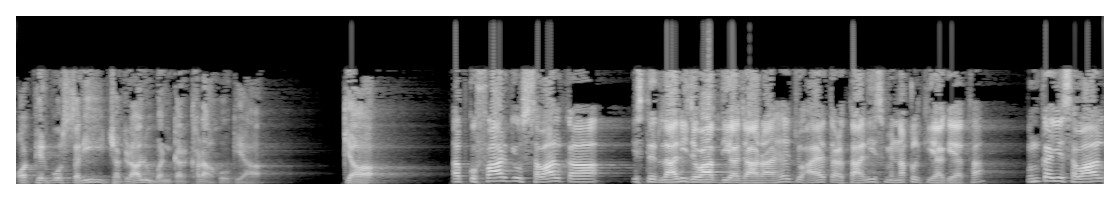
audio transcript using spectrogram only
اور پھر وہ سری جھگڑالو بن کر کھڑا ہو گیا؟ کیا اب کفار کے اس سوال کا استدلالی جواب دیا جا رہا ہے جو آیت اڑتالیس میں نقل کیا گیا تھا۔ ان کا یہ سوال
